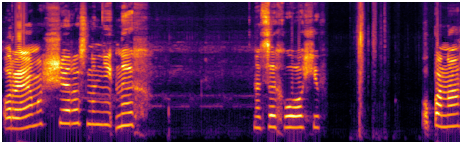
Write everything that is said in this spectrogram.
Оремо ще раз на них. На цих лохів. Опа на.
